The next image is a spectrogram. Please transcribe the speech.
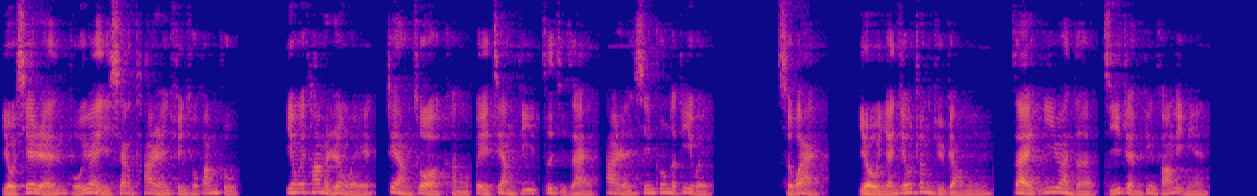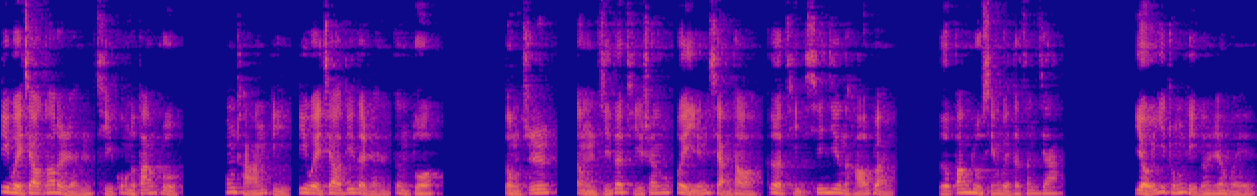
有些人不愿意向他人寻求帮助，因为他们认为这样做可能会降低自己在他人心中的地位。此外，有研究证据表明，在医院的急诊病房里面。地位较高的人提供的帮助，通常比地位较低的人更多。总之，等级的提升会影响到个体心境的好转和帮助行为的增加。有一种理论认为，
